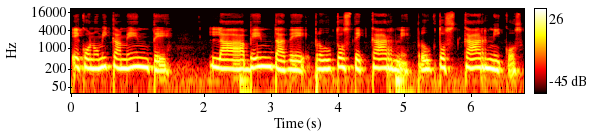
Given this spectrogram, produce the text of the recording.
económicamente la venta de productos de carne, productos cárnicos,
